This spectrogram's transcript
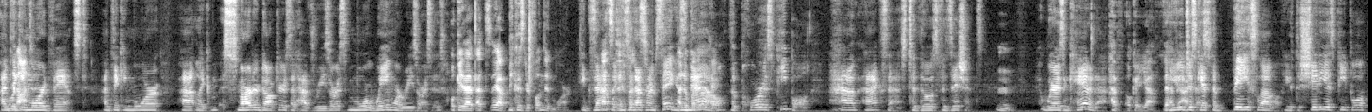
I'm We're thinking not. more advanced. I'm thinking more uh, like smarter doctors that have resource, more, way more resources. Okay, that that's yeah, because they're funded more. Exactly. the and so that's what I'm saying is know, now okay. the poorest people have access to those physicians. Mm. Whereas in Canada, Have okay, yeah. They have you just access. get the base level. You get the shittiest people,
